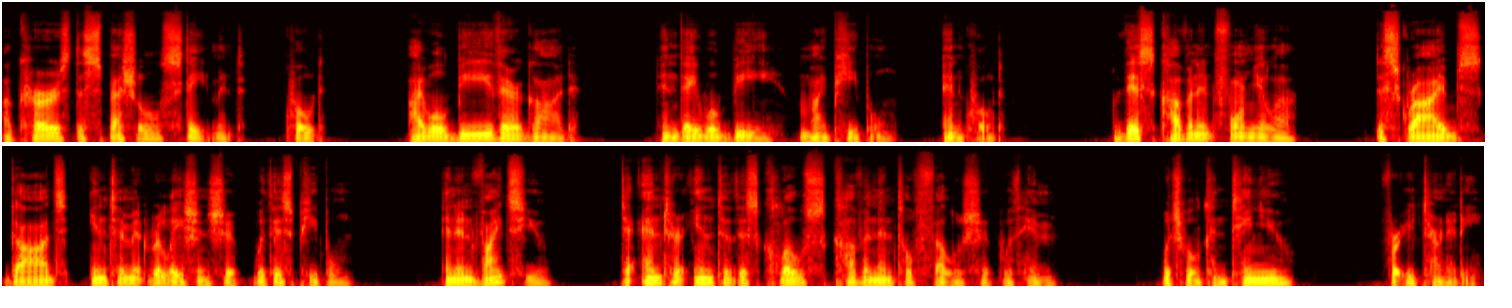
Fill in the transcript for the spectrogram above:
occurs the special statement, quote, I will be their God, and they will be my people. This covenant formula describes God's intimate relationship with his people and invites you to enter into this close covenantal fellowship with him, which will continue for eternity.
